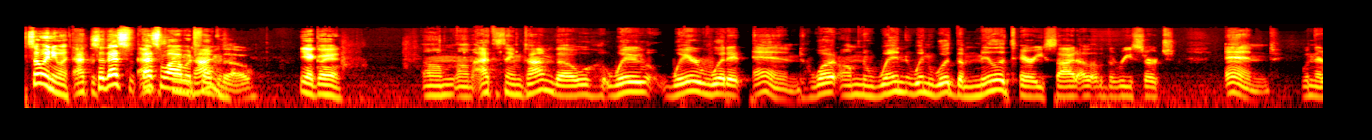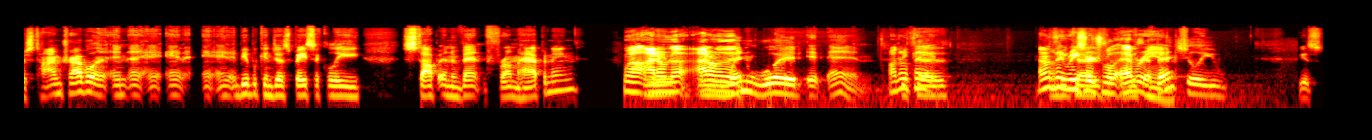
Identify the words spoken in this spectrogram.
so anyway, the- so that's that's why I would time, focus. though. Yeah, go ahead. Um, um, at the same time, though, where where would it end? What um, when when would the military side of, of the research end? When there's time travel and and, and and and people can just basically stop an event from happening. Well, I, don't know. I don't know. that- When would it end? I don't think- I don't uh, think research because- will because ever end. Eventually, because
